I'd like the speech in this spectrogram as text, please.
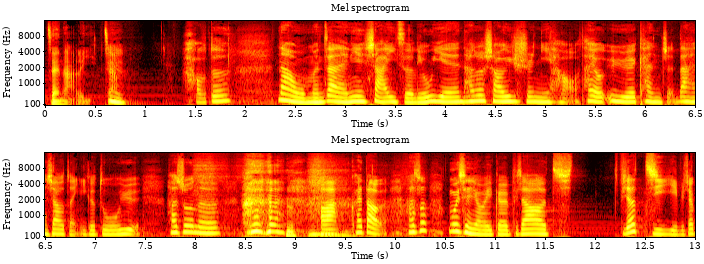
在哪里？这样。嗯好的，那我们再来念下一则留言。他说：“肖医师你好，他有预约看诊，但还是要等一个多月。”他说呢，好啦，快到了。他说目前有一个比较比较急也比较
